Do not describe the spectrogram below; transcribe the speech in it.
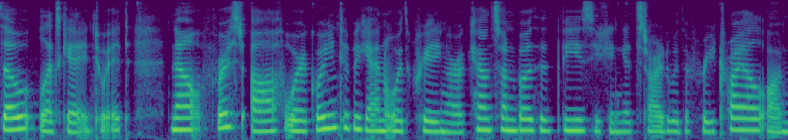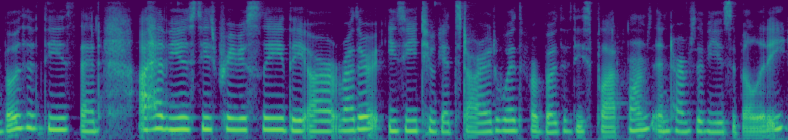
So let's get into it. Now, first off, we're going to begin with creating our accounts on both of these. You can get started with a free trial on both of these, and I have used these previously. They are rather easy to get started with for both of these platforms in terms of usability,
